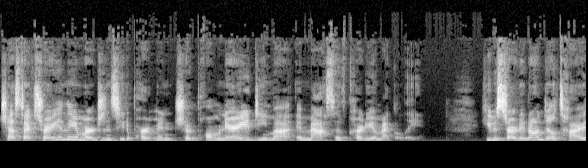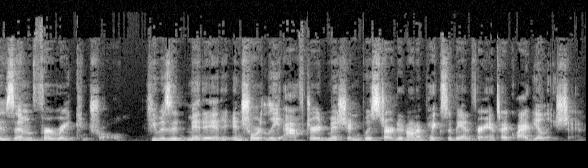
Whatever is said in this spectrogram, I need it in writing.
Chest x ray in the emergency department showed pulmonary edema and massive cardiomegaly. He was started on diltiazem for rate control. He was admitted and shortly after admission was started on apixaban for anticoagulation.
